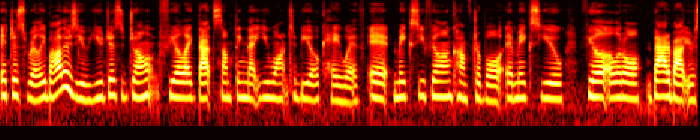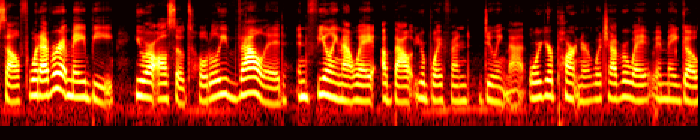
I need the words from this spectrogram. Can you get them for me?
it just really bothers you. You just don't feel like that's something that you want to be okay with. It makes you feel uncomfortable. It makes you feel a little bad about yourself. Whatever it may be, you are also totally valid in feeling that way about your boyfriend doing that or your partner, whichever way it may go.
